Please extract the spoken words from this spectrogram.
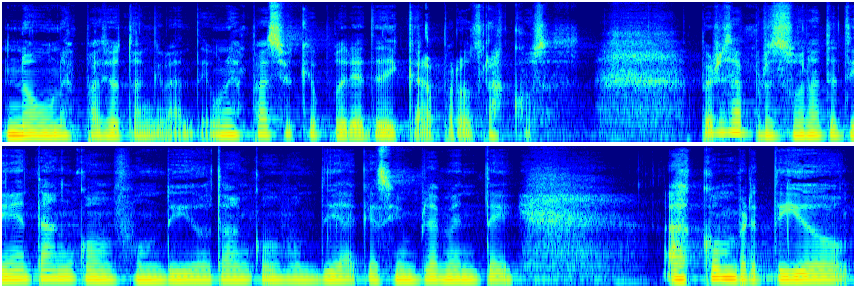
no un espacio tan grande, un espacio que podrías dedicar para otras cosas. Pero esa persona te tiene tan confundido, tan confundida, que simplemente has convertido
